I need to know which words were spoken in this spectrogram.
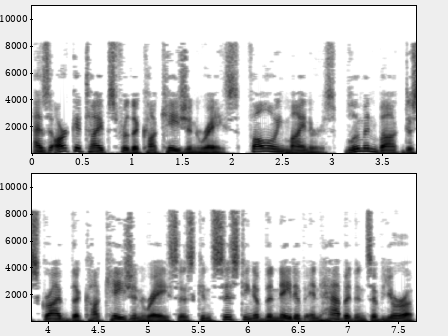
as archetypes for the Caucasian race. Following Meiners, Blumenbach described the Caucasian race as consisting of the native inhabitants of Europe,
